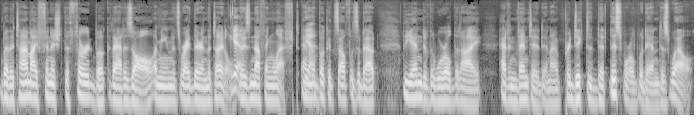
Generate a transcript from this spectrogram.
by the time i finished the third book that is all i mean it's right there in the title Yeah. there's nothing left and Yeah. the book itself was about the end of the world that i had invented and i predicted that this world would end as well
